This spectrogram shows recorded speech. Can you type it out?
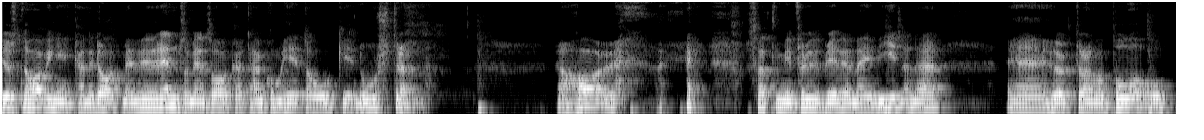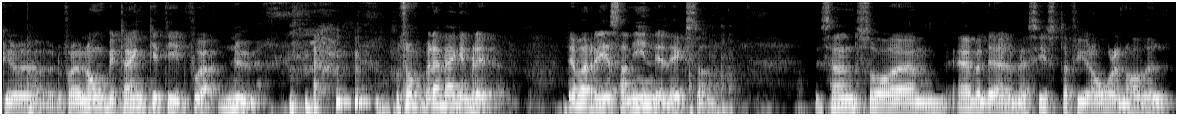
just nu har vi ingen kandidat. Men vi är överens om en sak att han kommer heta Åke Nordström. Jaha. Satt min fru bredvid mig i bilen här. Eh, högtalaren var på och eh, då får jag lång betänketid. Får jag nu. och så på den vägen blev det. Det var resan in i Leksand. Sen så eh, är väl det de sista fyra åren har väl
